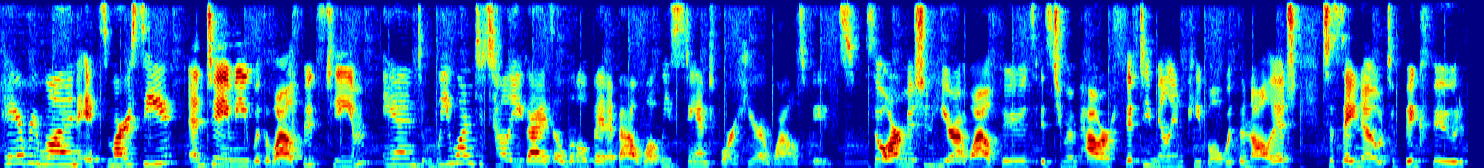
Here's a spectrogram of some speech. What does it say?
Hey everyone, it's Marcy and Jamie with the Wild Foods team. And we wanted to tell you guys a little bit about what we stand for here at Wild Foods. So our mission here at Wild Foods is to empower 50 million people with the knowledge to say no to big food,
